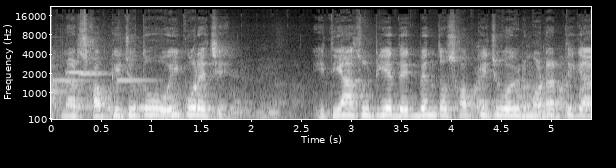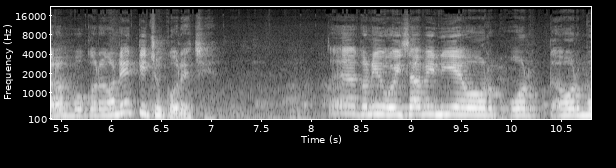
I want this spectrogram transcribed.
আপনার সব কিছু তো ওই করেছে। ইতিহাস উঠিয়ে দেখবেন তো সব কিছু ওই মর্ডার থেকে আরম্ভ করে অনেক কিছু করেছে। তো এখনই ওইসবই নিয়ে ওর ওর ওর মুখ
